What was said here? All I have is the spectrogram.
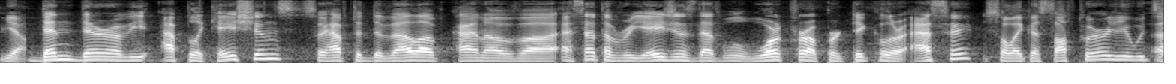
Yeah. Then there are the applications, so you have to develop kind of uh, a set of reagents that will work for a particular assay. So, like a software, you would say?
